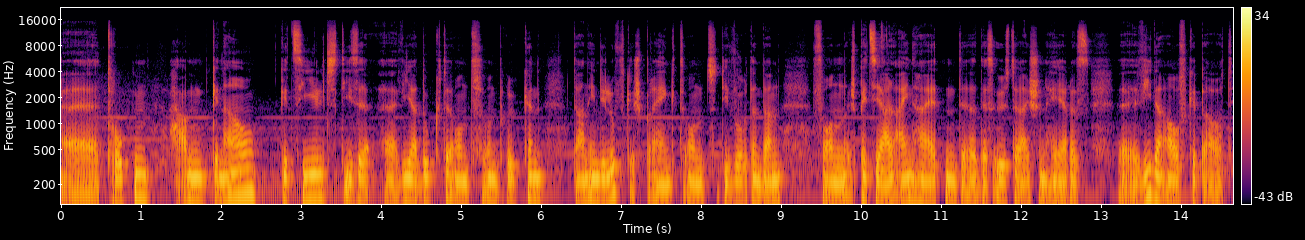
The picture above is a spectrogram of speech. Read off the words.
äh, Truppen haben genau gezielt diese äh, Viadukte und, und Brücken dann in die Luft gesprengt und die wurden dann von Spezialeinheiten de, des österreichischen Heeres äh, wieder aufgebaut.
